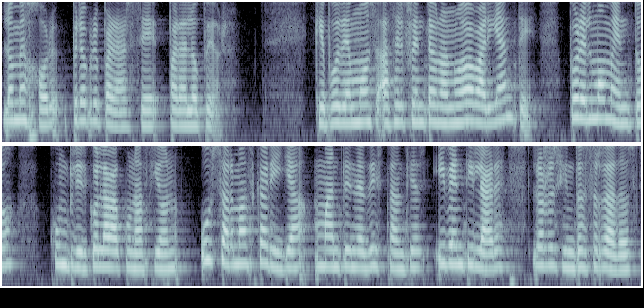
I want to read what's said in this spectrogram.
lo mejor, pero prepararse para lo peor. ¿Qué podemos hacer frente a una nueva variante? Por el momento, cumplir con la vacunación, usar mascarilla, mantener distancias y ventilar los recintos cerrados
